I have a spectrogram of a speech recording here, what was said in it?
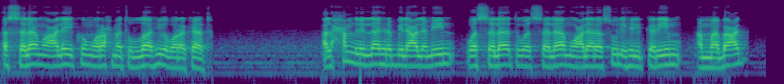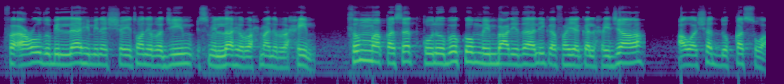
السلام عليكم ورحمة الله وبركاته. الحمد لله رب العالمين والصلاة والسلام على رسوله الكريم. أما بعد فأعوذ بالله من الشيطان الرجيم. بسم الله الرحمن الرحيم. ثم قست قلوبكم من بعد ذلك فهي كالحجارة أو أشد قسوة.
